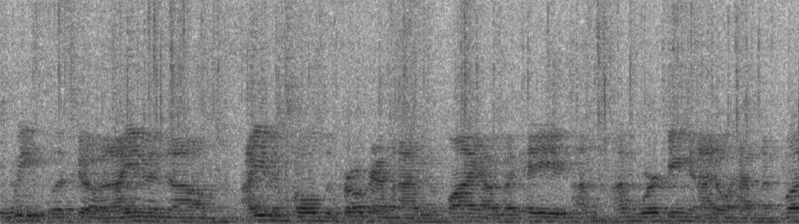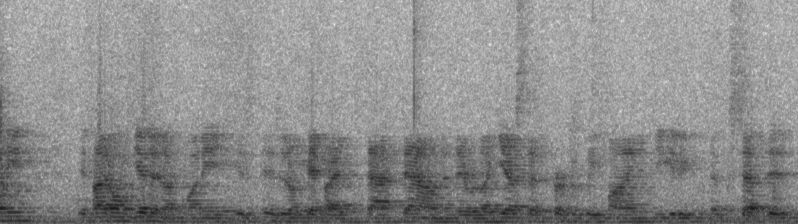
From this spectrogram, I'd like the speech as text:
sweet, let's go. And I even, um, I even told the program when I was applying, I was like, hey, I'm, I'm working and I don't have enough money. If I don't get enough money, is, is it okay if I back down? And they were like, yes, that's perfectly fine. If you get accepted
